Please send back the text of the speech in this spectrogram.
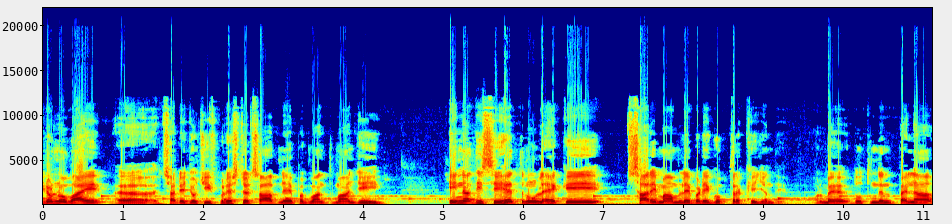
ਡੋਨਟ ਨੋ ਵਾਈ ਸਾਡੇ ਜੋ ਚੀਫ ਮਿਨਿਸਟਰ ਸਾਹਿਬ ਨੇ ਭਗਵੰਤ ਮਾਨ ਜੀ, ਇਹਨਾਂ ਦੀ ਸਿਹਤ ਨੂੰ ਲੈ ਕੇ ਸਾਰੇ ਮਾਮਲੇ ਬੜੇ ਗੁਪਤ ਰੱਖੇ ਜਾਂਦੇ ਔਰ ਮੈਂ ਦੋ ਤਿੰਨ ਦਿਨ ਪਹਿਲਾਂ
